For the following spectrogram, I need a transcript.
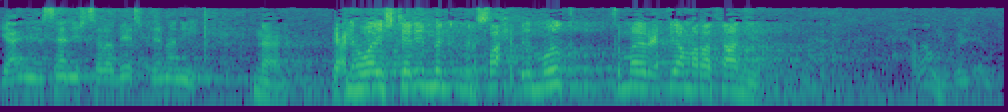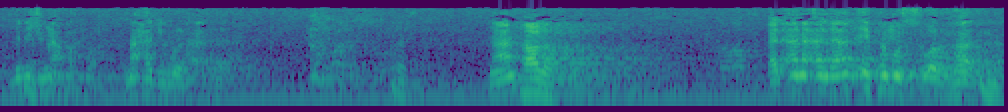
يعني إنسان يشترى بيت ب 80 نعم. يعني هو يشتري من من صاحب الملك ثم يبيع فيها مرة ثانية. حرام بالإجماع ما حد يقول هذا. نعم. هذا. الآن الآن افهموا الصور هذه؟ نعم.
